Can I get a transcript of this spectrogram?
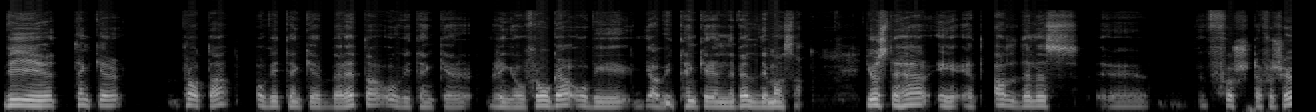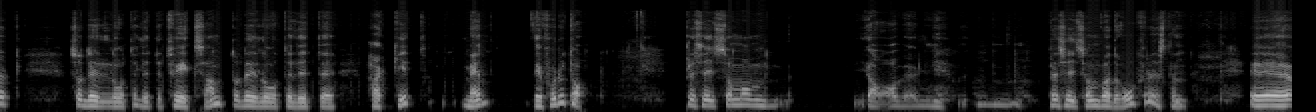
Vi tänker prata och vi tänker berätta och vi tänker ringa och fråga och vi, ja, vi tänker en väldig massa. Just det här är ett alldeles eh, första försök så det låter lite tveksamt och det låter lite hackigt. Men det får du ta. Precis som om, ja, precis som vad då förresten? Eh,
